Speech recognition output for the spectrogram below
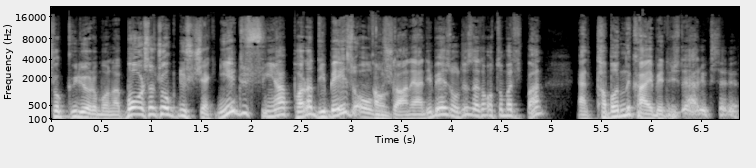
çok gülüyorum ona. Borsa çok düşecek. Niye düşsün ya? Para debase oldu, Oldu. şu an. Yani debase oldu zaten otomatikman yani tabanını kaybedince değer yükseliyor.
